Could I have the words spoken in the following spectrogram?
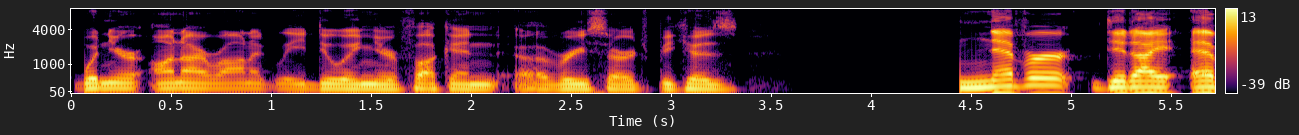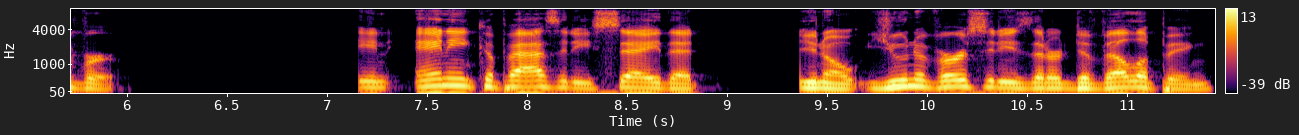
when you're unironically doing your fucking uh, research because never did I ever in any capacity say that you know universities that are developing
